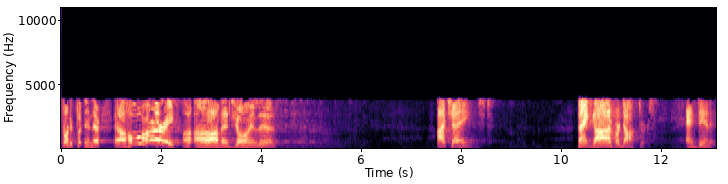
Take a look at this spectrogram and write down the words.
started putting in there in a whole hurry. Uh-uh, I'm enjoying this. I changed. Thank God for doctors and dentists.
